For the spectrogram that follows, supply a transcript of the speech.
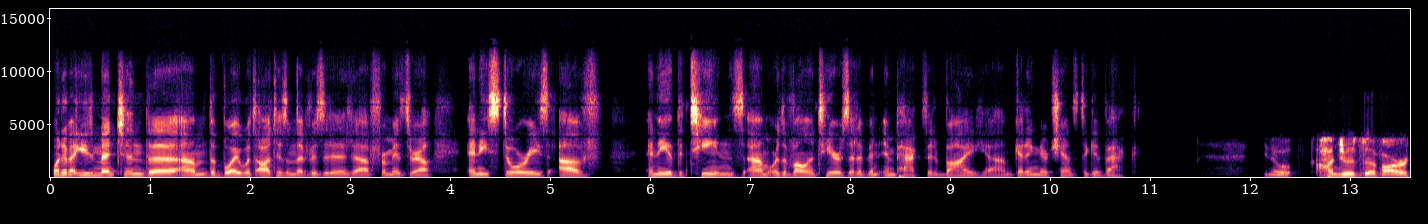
What about you mentioned the um, the boy with autism that visited uh, from Israel? Any stories of any of the teens um, or the volunteers that have been impacted by um, getting their chance to give back? you know, hundreds of our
